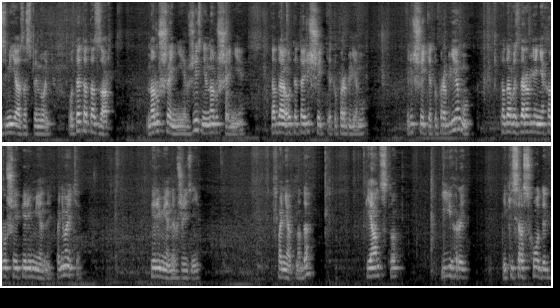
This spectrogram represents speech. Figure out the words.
змея за спиной. Вот этот азарт. Нарушение в жизни, нарушение. Тогда вот это решить эту проблему. Решить эту проблему. Тогда выздоровление, хорошие перемены. Понимаете? перемены в жизни. Понятно, да? П'янство, ігри, якісь розходи.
